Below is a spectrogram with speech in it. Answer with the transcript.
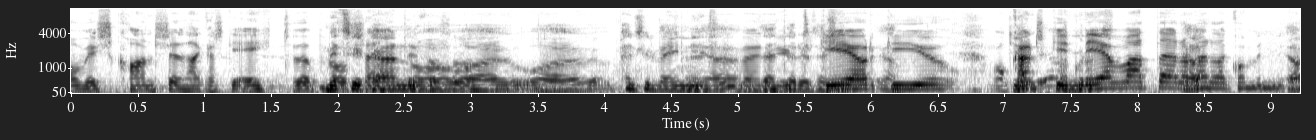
og Wisconsin það er kannski 1-2% Michigan og, og, og Pennsylvania, Pennsylvania Georgíu og kannski akkurat, Nevada er að verða komin já,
